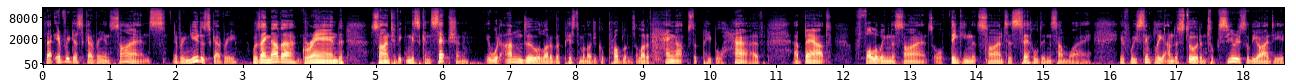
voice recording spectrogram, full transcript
that every discovery in science, every new discovery, was another grand scientific misconception, it would undo a lot of epistemological problems, a lot of hang ups that people have about following the science or thinking that science is settled in some way. If we simply understood and took seriously the idea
